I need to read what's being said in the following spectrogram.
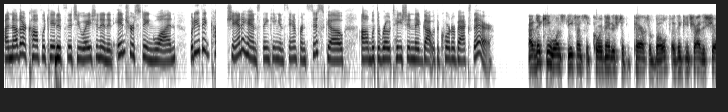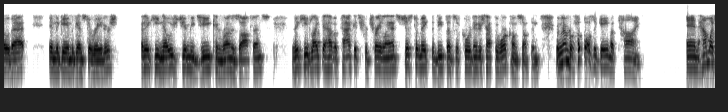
Another complicated situation and an interesting one. What do you think Shanahan's thinking in San Francisco um, with the rotation they've got with the quarterbacks there? I think he wants defensive coordinators to prepare for both. I think he tried to show that in the game against the Raiders. I think he knows Jimmy G can run his offense. I think he'd like to have a package for Trey Lance just to make the defensive coordinators have to work on something. Remember, football's a game of time. And how much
